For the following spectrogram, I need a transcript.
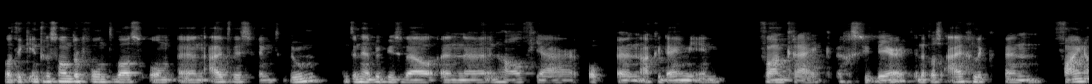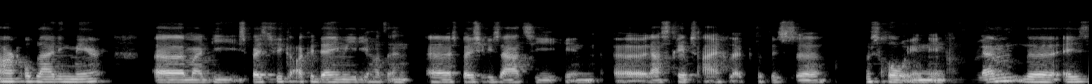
Wat ik interessanter vond was om een uitwisseling te doen. En toen heb ik dus wel een, uh, een half jaar op een academie in Frankrijk gestudeerd. En dat was eigenlijk een fine art opleiding meer. Maar die specifieke academie die had een specialisatie in nou, strips eigenlijk. Dat is een school in, in Angoulême, de EZ.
